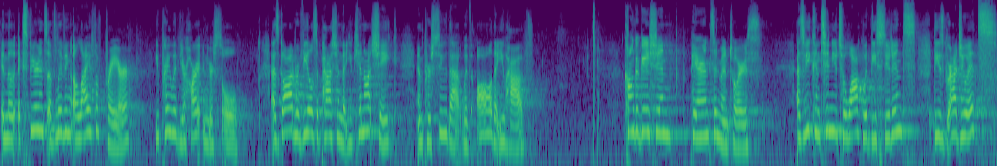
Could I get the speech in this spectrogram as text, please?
in the experience of living a life of prayer, you pray with your heart and your soul as God reveals a passion that you cannot shake and pursue that with all that you have. Congregation, parents, and mentors, as we continue to walk with these students, these graduates,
